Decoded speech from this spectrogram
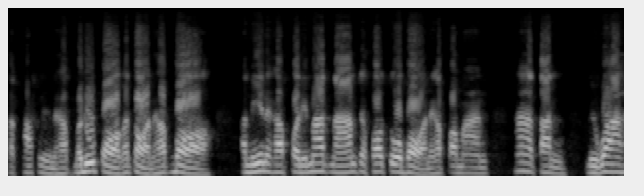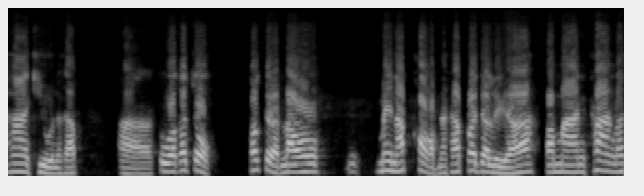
สักพักหนึ่งนะครับ มาดูบ่อกันต่อนะครับบ่ออันนี้นะครับปริมาตรน้ำเฉพาะตัวบ่อนะครับ ประมาณ 5 ตันหรือว่า 5 คิวนะครับอ่าตัวกระจก ถ้าเกิดเราไม่นับขอบนะครับ ก็จะเหลือประมาณข้างละ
